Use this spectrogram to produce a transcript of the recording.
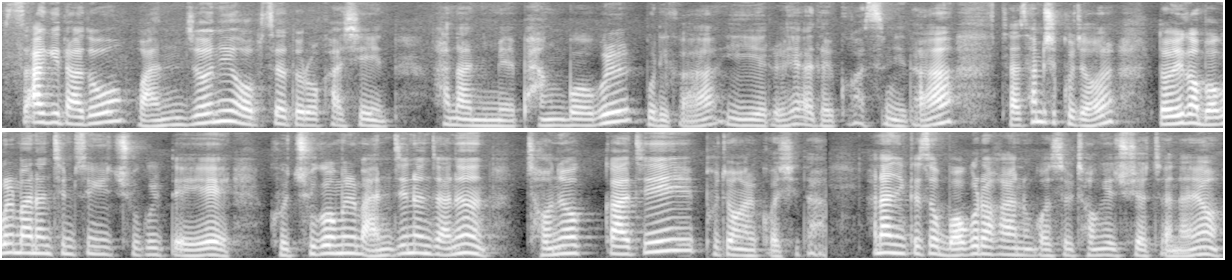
싹이라도 완전히 없애도록 하신 하나님의 방법을 우리가 이해를 해야 될 것 같습니다. 자, 39절. 너희가 먹을 만한 짐승이 죽을 때에 그 죽음을 만지는 자는 저녁까지 부정할 것이다. 하나님께서 먹으라고 하는 것을 정해 주셨잖아요.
